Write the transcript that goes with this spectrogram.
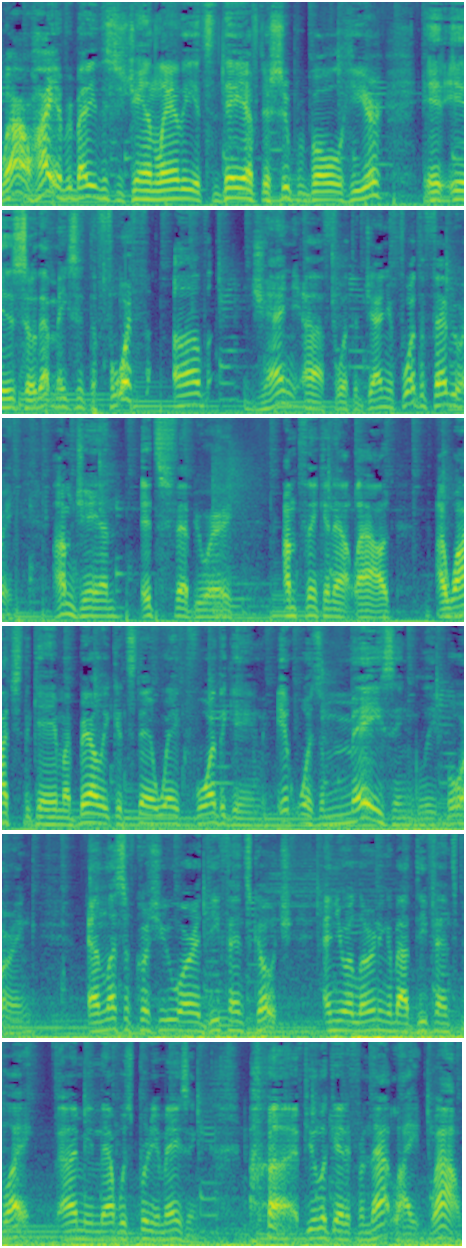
Wow, hi everybody. This is Jan Landy. It's the day after Super Bowl here. It is so that makes it the fourth of Jan, uh, fourth of January, fourth of February. I'm Jan. It's February. I'm thinking out loud. I watched the game. I barely could stay awake for the game. It was amazingly boring, unless of course you are a defense coach and you are learning about defense play. I mean, that was pretty amazing. Uh, if you look at it from that light, wow,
